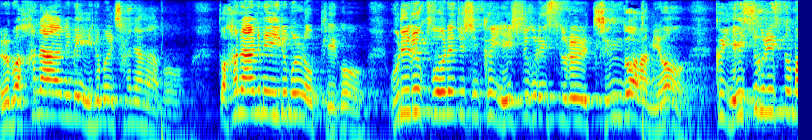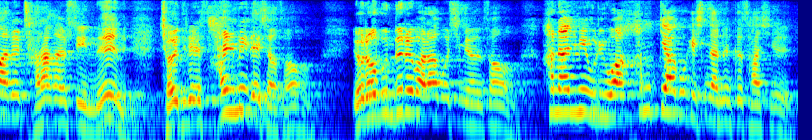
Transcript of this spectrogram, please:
여러분 하나님의 이름을 찬양하고 또 하나님의 이름을 높이고 우리를 구원해 주신 그 예수 그리스도를 증거하며 그 예수 그리스도만을 자랑할 수 있는 저희들의 삶이 되셔서 여러분들을 바라보시면서 하나님이 우리와 함께하고 계신다는 그 사실,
